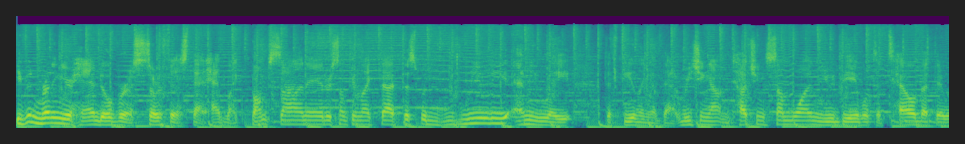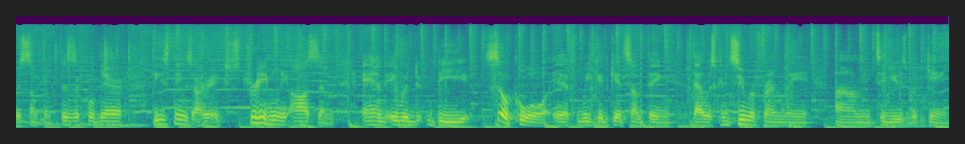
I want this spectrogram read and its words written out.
Even running your hand over a surface that had like bumps on it or something like that, this would really emulate the feeling of that. Reaching out and touching someone, you'd be able to tell that there was something physical there. These things are extremely awesome and it would be so cool if we could get something that was consumer friendly um, to use with gaming.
